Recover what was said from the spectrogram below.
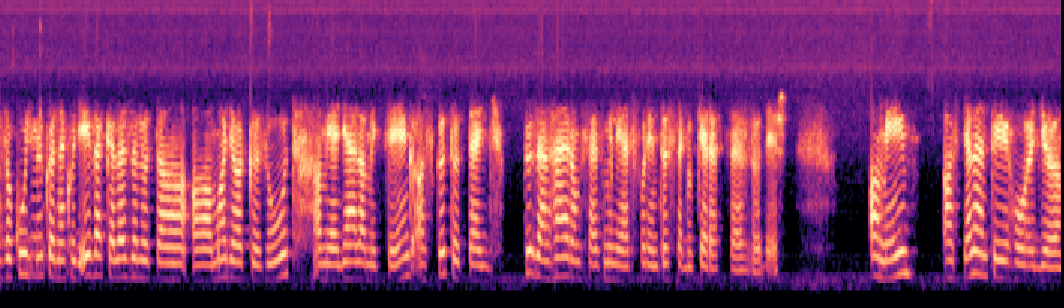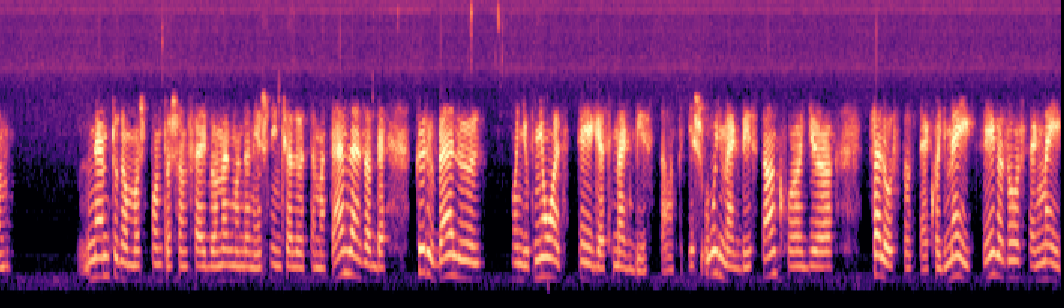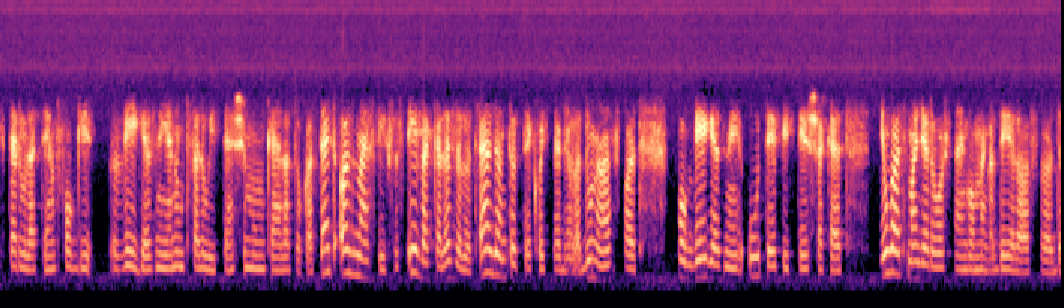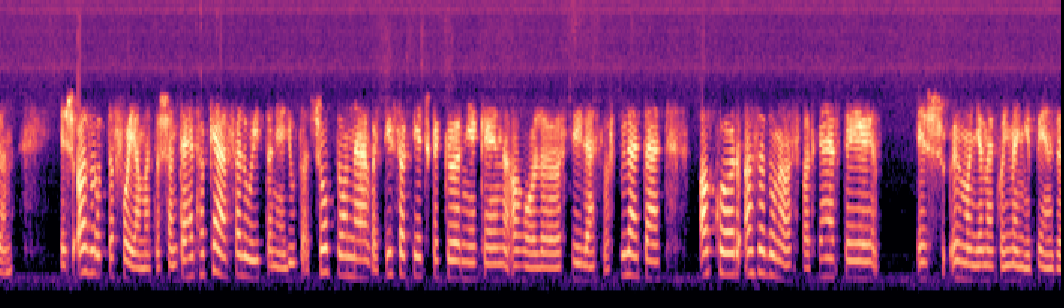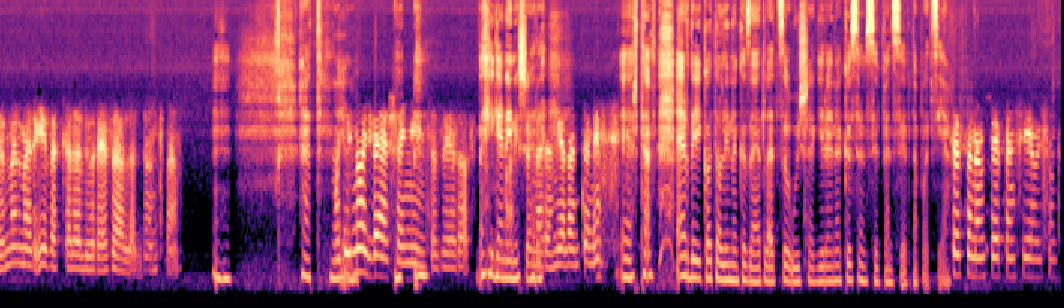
azok úgy működnek, hogy évekkel ezelőtt a, a Magyar Közút, ami egy állami cég, az kötött egy közel 300 milliárd forint összegű keretszerződést, ami azt jelenti, hogy nem tudom most pontosan fejből megmondani, és nincs előttem a táblázat, de körülbelül mondjuk nyolc céget megbíztak, és úgy megbíztak, hogy felosztották, hogy melyik cég az ország melyik területén fog végezni ilyen útfelújítási munkálatokat. Tehát az már fix. Ezt évekkel ezelőtt eldöntötték, hogy például a Duna Aszfalt fog végezni útépítéseket Nyugat-Magyarországon, meg a Dél-Alföldön és azóta folyamatosan. Tehát ha kell felújítani egy utat Sopronnál, vagy Tiszakécske környékén, ahol uh, Szélászló született, akkor az a Duna Aszfalt Kft., és ő mondja meg, hogy mennyi pénzért, mert már évekkel előre ez el lett döntve. Uh-huh. Hát, nagyon... Hogy nagy verseny nincs azért azt. Igen, én is erre. Jelenteni. Értem. Erdélyi Katalinnak az átlátszó újságírónak. Köszönöm szépen, szép napot, szia! Köszönöm szépen, szia, viszont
